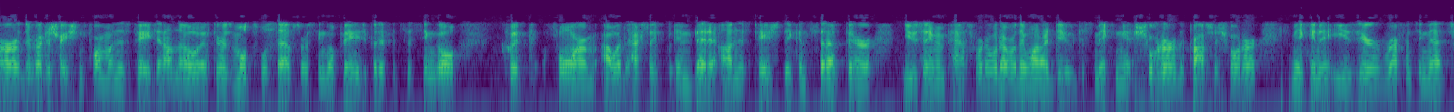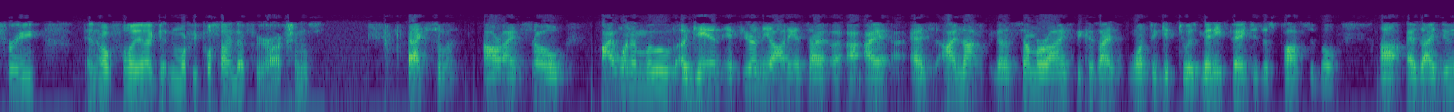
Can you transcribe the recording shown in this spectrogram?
or the registration form on this page. I don't know if there's multiple steps or a single page, but if it's a single quick form, I would actually embed it on this page so they can set up their username and password or whatever they want to do. Just making it shorter, the process shorter, making it easier, referencing that's free, and hopefully uh, getting more people signed up for your auctions. Excellent. All right, so I want to move again. If you're in the audience, I, I, I as I'm not going to summarize because I want to get to as many pages as possible. Uh, as I do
